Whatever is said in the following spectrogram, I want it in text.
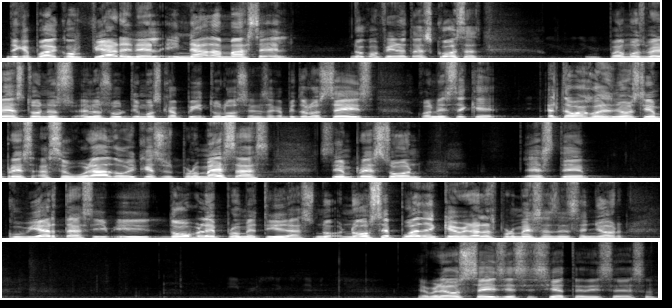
de que puede confiar en Él y nada más Él. No confíe en otras cosas podemos ver esto en los, últimos capítulos, en el capítulo 6, cuando dice que el trabajo del Señor siempre es asegurado y que sus promesas siempre son este, cubiertas y, doble prometidas. No, no se pueden quebrar las promesas del Señor. Hebreos 6, 17 dice eso.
